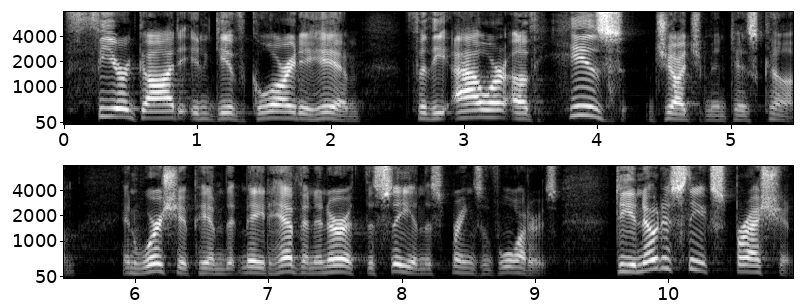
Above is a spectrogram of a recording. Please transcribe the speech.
Fear God and give glory to Him, for the hour of His judgment has come and worship him that made heaven and earth, the sea, and the springs of waters. Do you notice the expression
